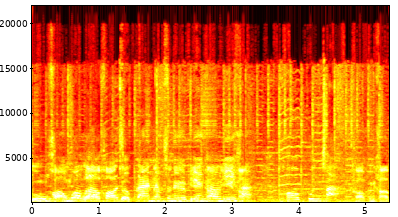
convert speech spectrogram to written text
กลุ่มของพวกเราขอจบการนำเสนอเพียงเท่านี้ค่ะ ขอบคุณค่ะ ขอบคุณครับ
